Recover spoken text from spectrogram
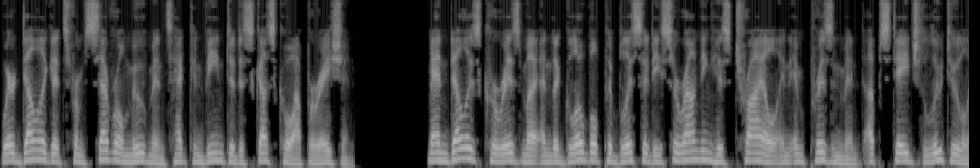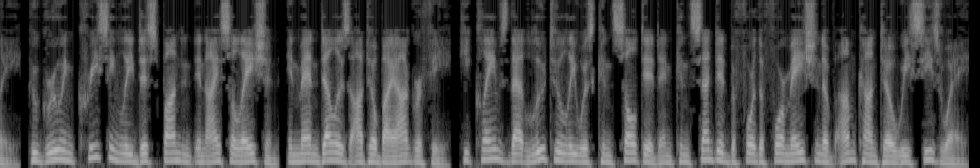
where delegates from several movements had convened to discuss cooperation. Mandela's charisma and the global publicity surrounding his trial and imprisonment upstaged Luthuli, who grew increasingly despondent in isolation. In Mandela's autobiography, he claims that Luthuli was consulted and consented before the formation of Umkhonto we Sizwe,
